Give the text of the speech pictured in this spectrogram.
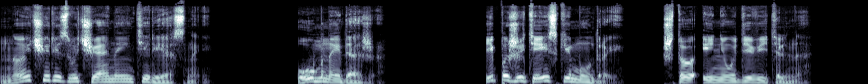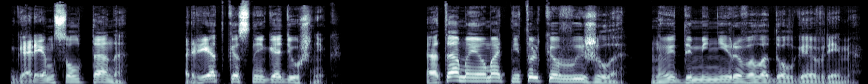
но и чрезвычайно интересной. Умной даже. И по-житейски мудрой, что и неудивительно. Гарем султана — редкостный гадюшник. А там ее мать не только выжила, но и доминировала долгое время.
